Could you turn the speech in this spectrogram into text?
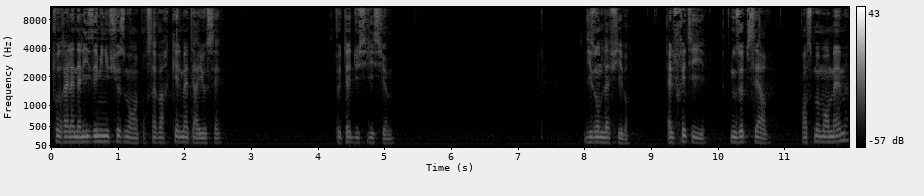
Faudrait l'analyser minutieusement hein, pour savoir quel matériau c'est. Peut-être du silicium. Disons de la fibre. Elle frétille, nous observe. En ce moment même,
